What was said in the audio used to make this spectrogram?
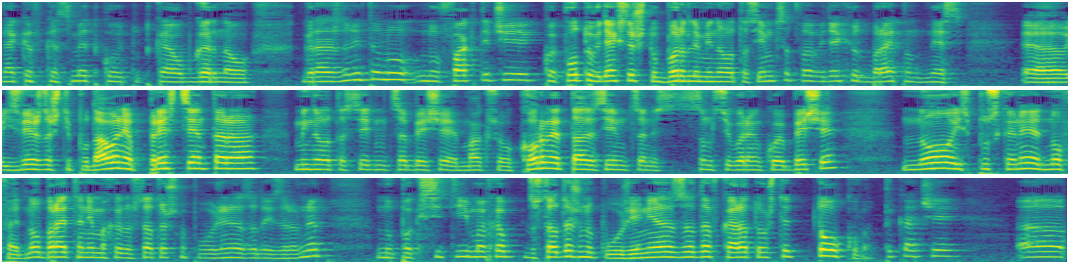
някакъв късмет, който така е обгърнал гражданите, но, но факт е, че каквото видях срещу Бърли миналата седмица, това видях и от Брайтън днес. Е, извеждащи подавания през центъра. Миналата седмица беше Максуел Корнет, тази седмица не съм сигурен кой беше, но изпускане едно в едно. Брайтън имаха достатъчно положение за да изравнят, но пък Сити имаха достатъчно положение за да вкарат още толкова. Така че а,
